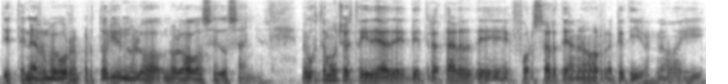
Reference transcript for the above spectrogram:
de, tener nuevo repertorio no lo, no lo hago hace dos años. Me gusta mucho esta idea de, de tratar de forzarte a no repetir, ¿no? Y,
